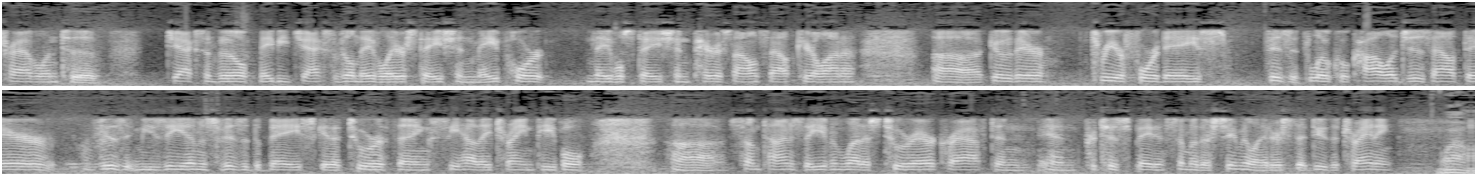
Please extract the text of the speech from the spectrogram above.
traveling to Jacksonville, maybe Jacksonville Naval Air Station, Mayport, Naval Station, Parris Island, South Carolina. Uh, go there three or four days, visit local colleges out there, visit museums, visit the base, get a tour of things, see how they train people. Uh, sometimes they even let us tour aircraft and, and participate in some of their simulators that do the training. Wow.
